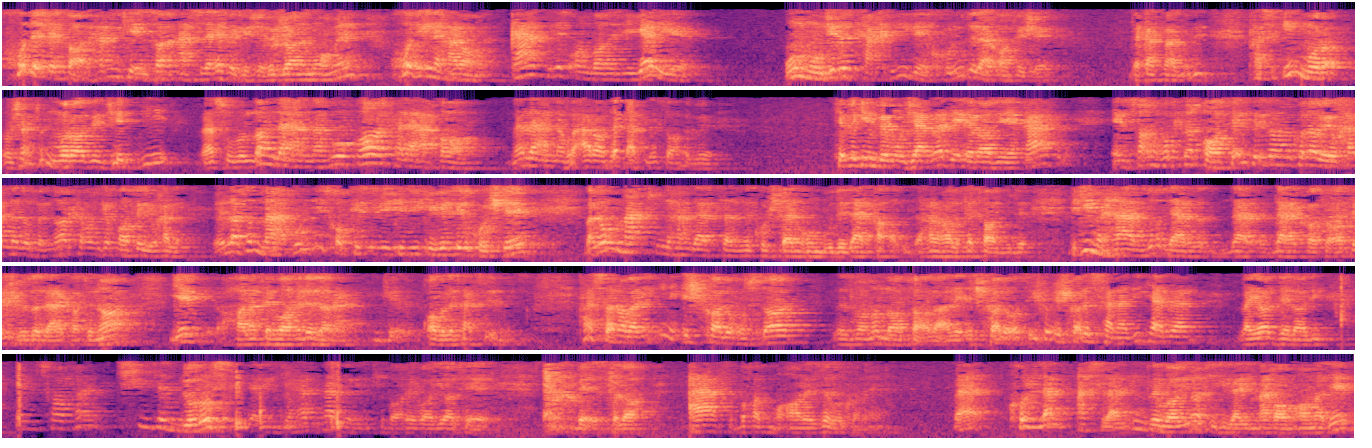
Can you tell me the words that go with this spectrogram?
خود قتال همین که انسان اسلحه بکشه به جان مؤمن خود این حرامه. قتل یک عنوان دیگریه. اون موجب تخریب خلود در آتشه. دقت فرمودید؟ پس این مراد روشن مراد جدی رسول الله لعنه قاتل اخا نه لعنه اراده قتل صاحبه. که بگیم به مجرد اراده قتل انسان حکم قاتل پیدا می‌کنه و یخلد و فنار کمان که قاتل یخلد. اصلا معقول نیست. خب کسی کسی که کسی رو کشته ولی اون مقصود هم در صدر کشتن اون بوده در هر حال قتال بوده. بگیم هر دو در, در درکات آتش و درکات نار یک حالت واحده دارن. که قابل تصویر نیست. پس بنابراین این اشکال استاد رضوان الله تعالی علیه اشکال استاد اشکال سندی کردن و یا دلالی. انصافا چیز درستی در این جهت نداریم که با روایات به اصطلاح عقل بخواد معارضه بکنه. و کلا اصلا این روایاتی که در این مقام آمده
